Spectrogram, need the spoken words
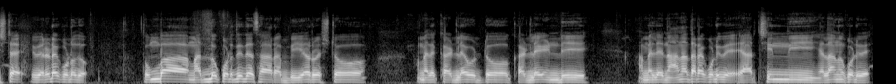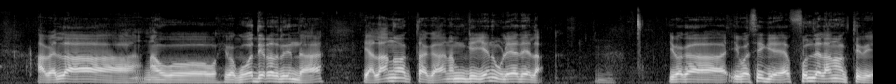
ಇಷ್ಟೇ. ಇವೆರಡೇ ಕೊಡೋದು. ತುಂಬ ಮೊದಲು ಕೊಡ್ತಿದ್ದೆ ಸರ್. ಬಿಯರ್ ವೆಸ್ಟು ಆಮೇಲೆ ಕಡಲೆ ಒಟ್ಟು ಕಡಲೆ ಹಿಂಡಿ, ಆಮೇಲೆ ನಾನಾ ಥರ ಕೊಡಿವೆ, ಯಾರು ಚಿನ್ನಿ ಎಲ್ಲನೂ ಕೊಡಿವೆ. ಅವೆಲ್ಲ ನಾವು ಇವಾಗ ಓದಿರೋದ್ರಿಂದ ಎಲ್ಲನೂ ಹಾಕ್ದಾಗ ನಮಗೆ ಏನು ಉಳಿಯೋದೇ ಇಲ್ಲ. ಇವಾಗ ಈ ಹಸಿಗೆ ಫುಲ್ ಎಲ್ಲನೂ ಹಾಕ್ತೀವಿ.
